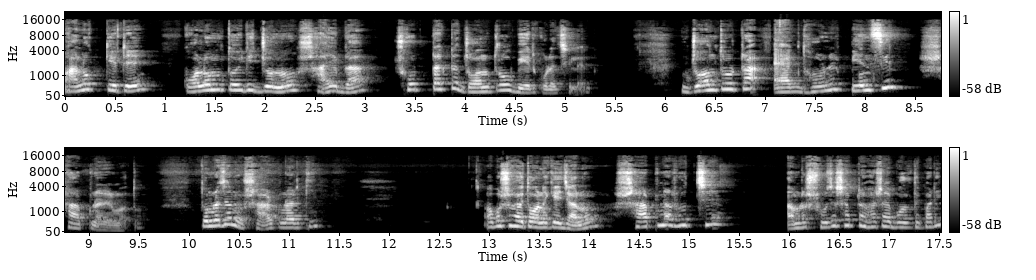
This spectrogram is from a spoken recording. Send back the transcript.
পালক কেটে কলম তৈরির জন্য সাহেবরা ছোট্ট একটা যন্ত্রও বের করেছিলেন। যন্ত্রটা এক ধরনের পেন্সিল শার্পনারের মতো। তোমরা জানো শার্পনার কি? অবশ্য হয়তো অনেকেই জানো, শার্পনার হচ্ছে, আমরা সোজা সাপটা ভাষায় বলতে পারি,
